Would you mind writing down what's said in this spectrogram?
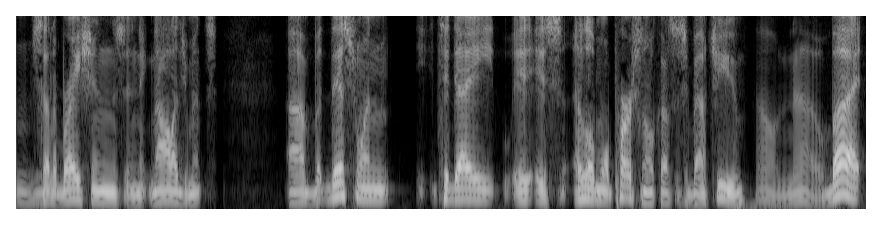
Mm-hmm. celebrations and acknowledgments. Uh, but this one today is a little more personal because it's about you. Oh no! But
